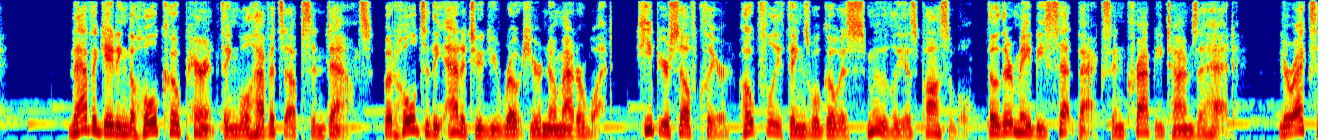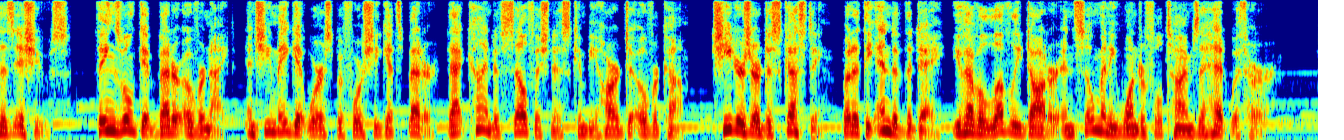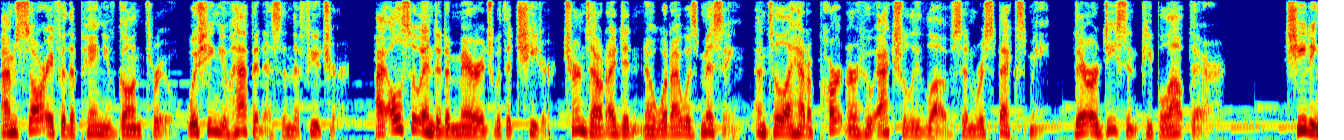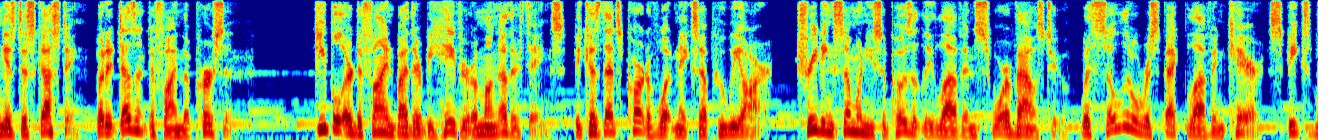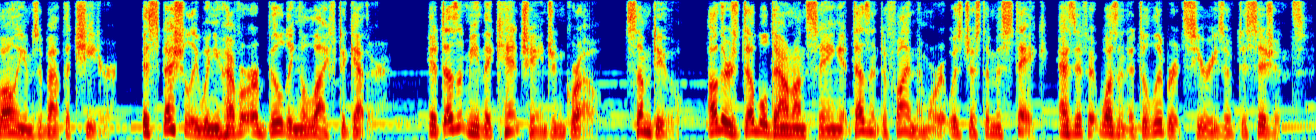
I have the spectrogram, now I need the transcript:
Navigating the whole co parent thing will have its ups and downs, but hold to the attitude you wrote here no matter what. Keep yourself clear. Hopefully, things will go as smoothly as possible, though there may be setbacks and crappy times ahead. Your ex has issues. Things won't get better overnight, and she may get worse before she gets better. That kind of selfishness can be hard to overcome. Cheaters are disgusting, but at the end of the day, you have a lovely daughter and so many wonderful times ahead with her. I'm sorry for the pain you've gone through, wishing you happiness in the future. I also ended a marriage with a cheater. Turns out I didn't know what I was missing until I had a partner who actually loves and respects me. There are decent people out there. Cheating is disgusting, but it doesn't define the person. People are defined by their behavior, among other things, because that's part of what makes up who we are. Treating someone you supposedly love and swore vows to with so little respect, love, and care speaks volumes about the cheater, especially when you have or are building a life together. It doesn't mean they can't change and grow. Some do, Others double down on saying it doesn't define them or it was just a mistake, as if it wasn't a deliberate series of decisions.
